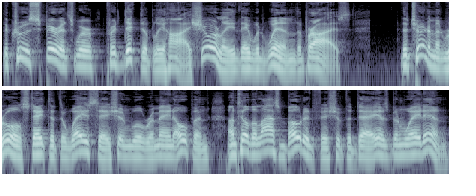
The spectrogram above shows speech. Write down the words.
The crew's spirits were predictably high. Surely they would win the prize. The tournament rules state that the weigh station will remain open until the last boated fish of the day has been weighed in.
